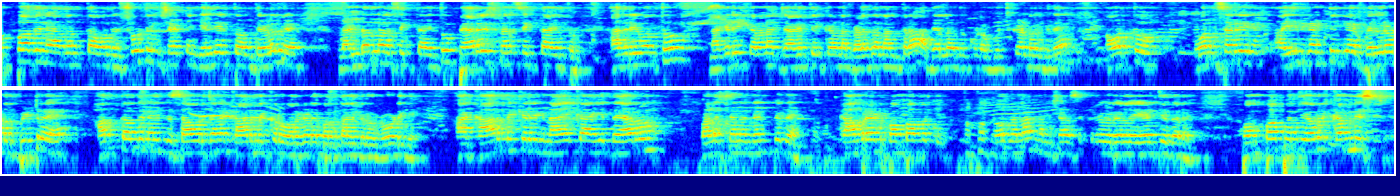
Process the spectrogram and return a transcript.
ಉತ್ಪಾದನೆ ಆದಂಥ ಒಂದು ಶೂಟಿಂಗ್ ಸೆಟ್ಟಿಂಗ್ ಎಲ್ಲಿರ್ತು ಅಂತ ಹೇಳಿದ್ರೆ ಲಂಡನ್ನಲ್ಲಿ ಸಿಗ್ತಾ ಇತ್ತು, ಪ್ಯಾರಿಸ್ನಲ್ಲಿ ಸಿಗ್ತಾ ಇತ್ತು. ಆದರೆ ಇವತ್ತು ನಗರೀಕರಣ, ಜಾಗತೀಕರಣ ಬೆಳೆದ ನಂತರ ಅದೆಲ್ಲದೂ ಕೂಡ ಮುಚ್ಕೊಂಡು ಹೋಗಿದೆ. ಅವತ್ತು ಒಂದು ಸರಿ ಐದು ಗಂಟೆಗೆ ಬೆಲ್ ಹೊಡೆದು ಬಿಟ್ಟರೆ ಹತ್ತು, ಹದಿನೈದು ಸಾವಿರ ಜನ ಕಾರ್ಮಿಕರು ಹೊರಗಡೆ ಬರ್ತಾ ಇದ್ರು ರೋಡ್ಗೆ. ಆ ಕಾರ್ಮಿಕರಿಗೆ ನಾಯಕ ಆಗಿದ್ದ ಯಾರು? ಭಾಳಷ್ಟು ಜನ ನೆನಪಿದೆ. ಕಾಮ್ರೇಡ್ ಪಂಪಾಪತಿ. ಹೌದಲ್ಲ? ನಮ್ಮ ಶಾಸಕರು ಇವರೆಲ್ಲ ಹೇಳ್ತಿದ್ದಾರೆ. ಪಂಪಾಪತಿ ಅವರು ಕಮ್ಯುನಿಸ್ಟ್.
